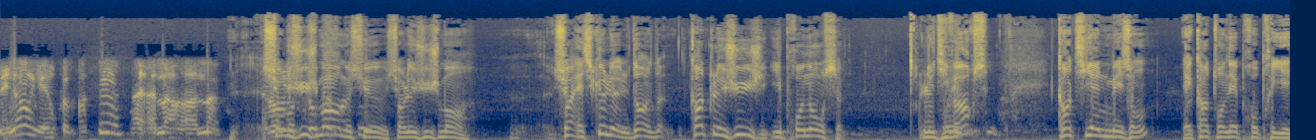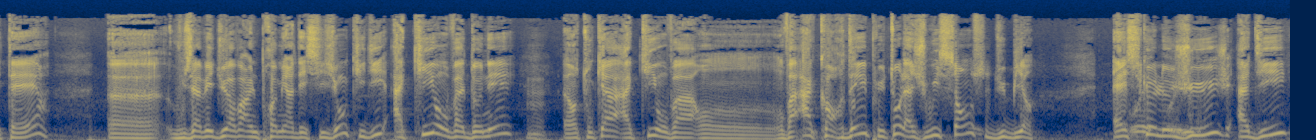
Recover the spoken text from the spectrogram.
Mais non, il n'y a aucun papier. Sur le jugement, monsieur, sur le jugement. Est-ce que le, dans, quand le juge il prononce le divorce, quand il y a une maison et quand on est propriétaire, euh, vous avez dû avoir une première décision qui dit à qui on va donner, hmm. En tout cas à qui on va on, on va accorder plutôt la jouissance du bien. Est-ce que le juge a dit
